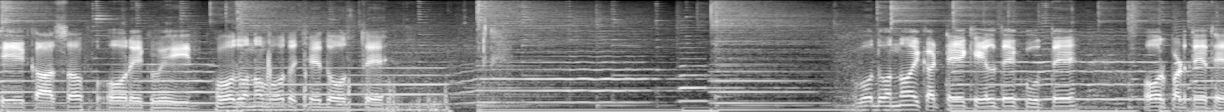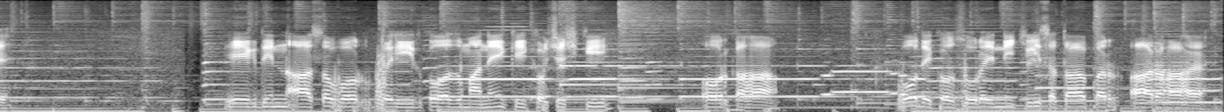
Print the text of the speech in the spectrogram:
ایک آصف اور ایک وحید۔ وہ دونوں بہت اچھے دوست تھے۔ وہ دونوں اکٹھے کھیلتے، کودتے اور پڑھتے تھے۔ ایک دن آصف اور وحید کو آزمانے کی کوشش کی اور کہا وہ دیکھو سورج نچلی سطح پر آ رہا ہے۔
